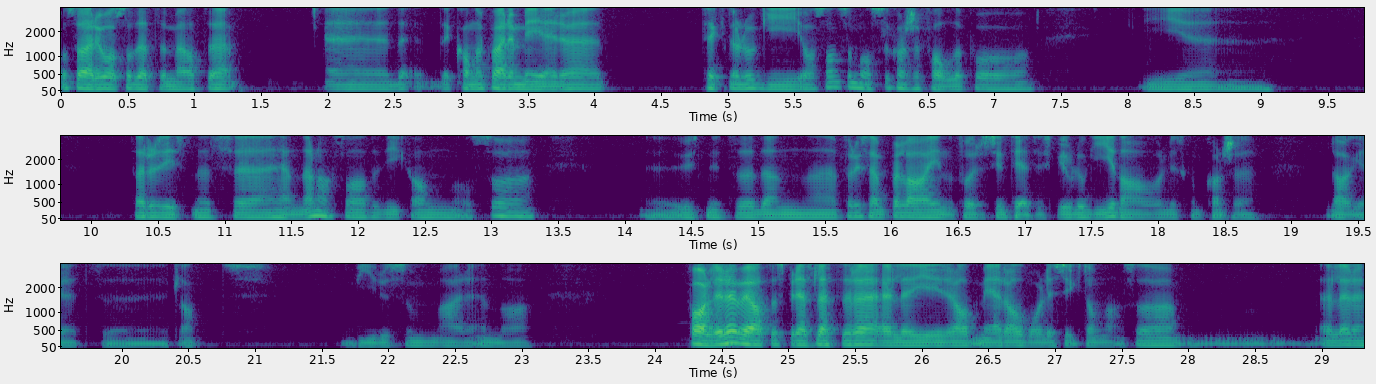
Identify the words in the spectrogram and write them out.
Og så er det jo også dette med at det, det kan nok være mer teknologi og sånn som også kanskje faller på i eh, terroristenes eh, hender, da, sånn at de kan også eh, utnytte den f.eks. innenfor syntetisk biologi, da, og liksom kanskje lage et, eh, et eller annet virus som er enda farligere ved at det spres lettere eller gir mer alvorlig sykdom. Da. Så, eller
